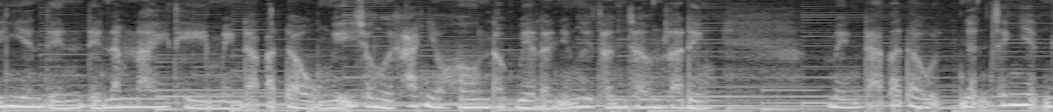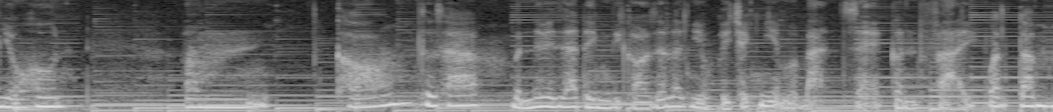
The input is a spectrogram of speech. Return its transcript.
Tuy nhiên đến đến năm nay thì mình đã bắt đầu nghĩ cho người khác nhiều hơn đặc biệt là những người thân trong gia đình. Mình đã bắt đầu nhận trách nhiệm nhiều hơn. Um, có thực ra vấn đề về gia đình thì có rất là nhiều cái trách nhiệm mà bạn sẽ cần phải quan tâm.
